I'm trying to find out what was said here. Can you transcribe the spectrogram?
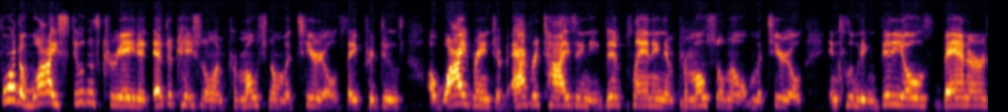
For the Y, students created educational and promotional materials. They produced a wide range of advertising, event planning, and promotional materials, including videos, banners,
